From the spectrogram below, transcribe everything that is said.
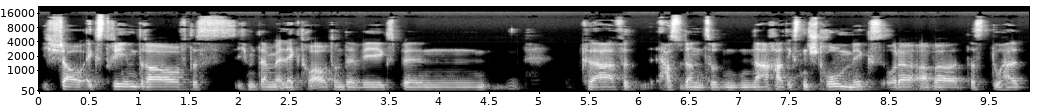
ich schaue extrem drauf, dass ich mit einem Elektroauto unterwegs bin. Klar, hast du dann so den nachhaltigsten Strommix, oder? Aber dass du halt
